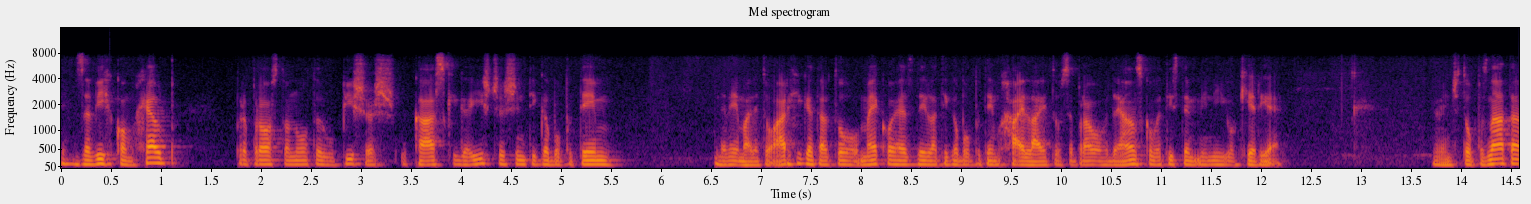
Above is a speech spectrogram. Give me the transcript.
tem zavihkom help, preprosto noter upišeš ukaz, ki ga iščeš in ti ga bo potem, ne vem ali je to Arhiget ali to MacOS dela, ti ga bo potem highlightal, se pravi dejansko v tistem meniju, kjer je. Ne vem, če to poznate,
